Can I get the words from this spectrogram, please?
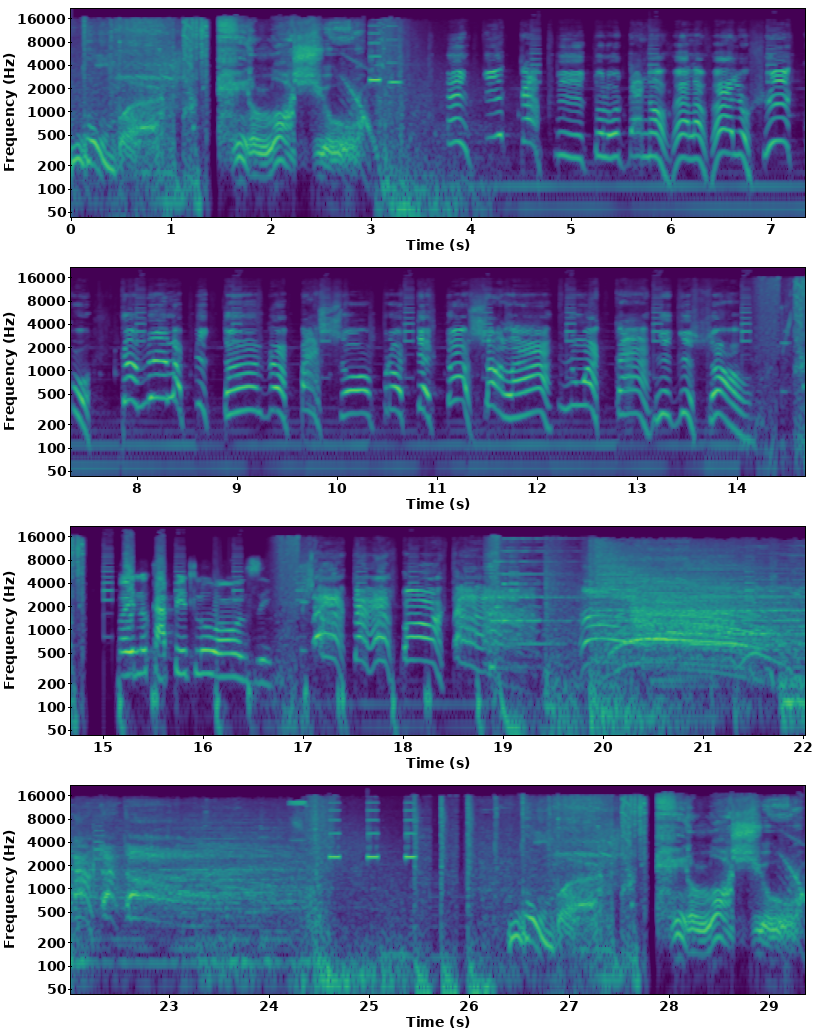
Bomba. Relógio. Em que capítulo da novela Velho Chico, Camila Pitanga passou protetor solar numa carne de sol? Foi no capítulo 11. Certa resposta! Bomba. Relógio.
